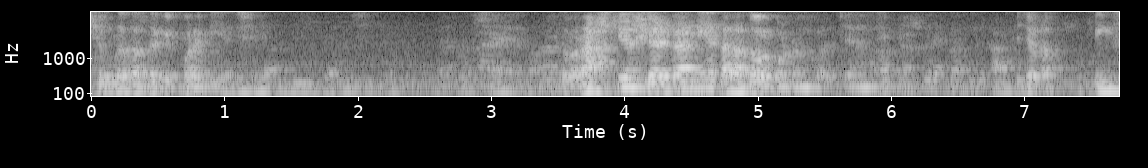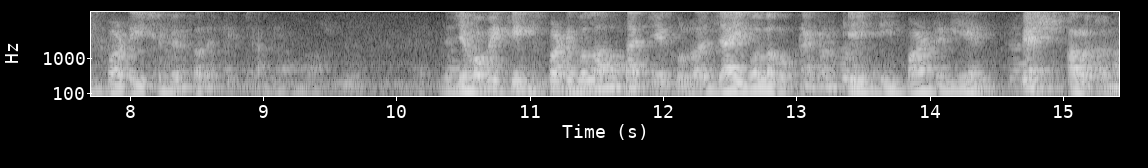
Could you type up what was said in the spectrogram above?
সেগুলো তাদেরকে করে দিয়েছে। তো রাষ্ট্রীয় শেল্টার নিয়ে তারা দল গঠন করেছে, এনসিপি। এই জন্য কিংস পার্টি হিসেবে তাদেরকে জানে যেভাবে কিংস পার্টি বলা হোক আর যে কোনো যাই বলা হোক না কারণ এই- এই পার্টি নিয়ে বেশ আলোচনা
